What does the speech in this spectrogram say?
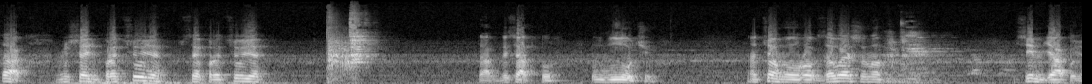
Так, мішень працює, все працює. Так, десятку влучив. На цьому урок завершено. Всім дякую.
